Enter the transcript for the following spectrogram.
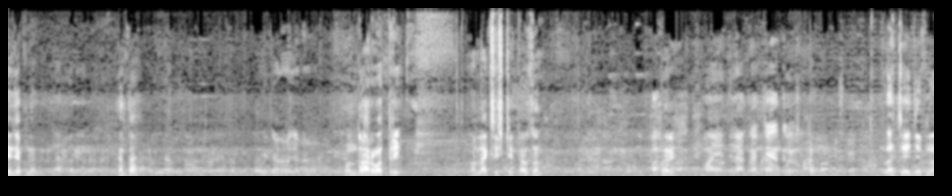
ఏం చెప్పినారు? ఎంత? ముందు అరవత్రి వన్ ల్యాక్ సిక్స్టీ థౌజండ్ మరి? లక్ష ఐదు చెప్పినా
